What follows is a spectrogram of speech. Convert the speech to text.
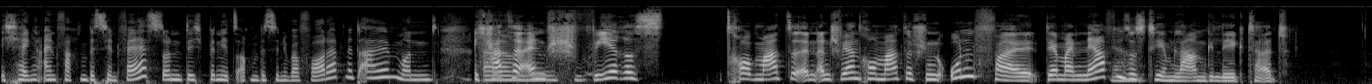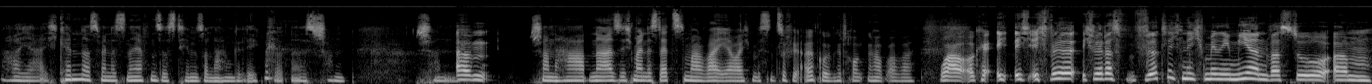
ich hänge einfach ein bisschen fest und ich bin jetzt auch ein bisschen überfordert mit allem und Ich hatte ähm, ein schweres Traumate, einen, einen schweren traumatischen Unfall, der mein Nervensystem lahmgelegt hat. Oh ja, ich kenne das, wenn das Nervensystem so lahmgelegt wird. ne? Das ist schon, schon, Ähm, schon hart. Ne? Also ich meine, das letzte Mal war ja, weil ich ein bisschen zu viel Alkohol getrunken habe, aber wow, okay. Ich, ich, ich will, ich will das wirklich nicht minimieren, was du, ähm,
